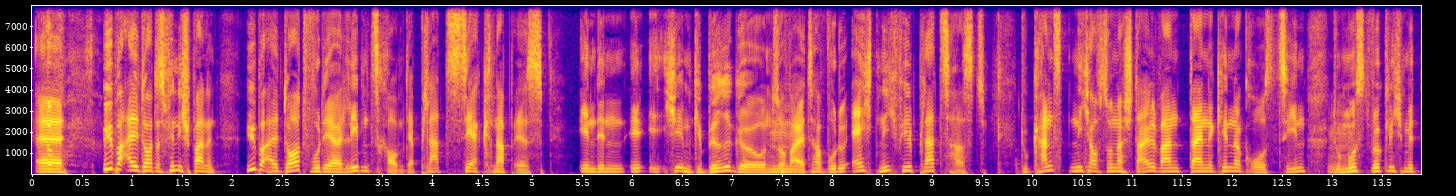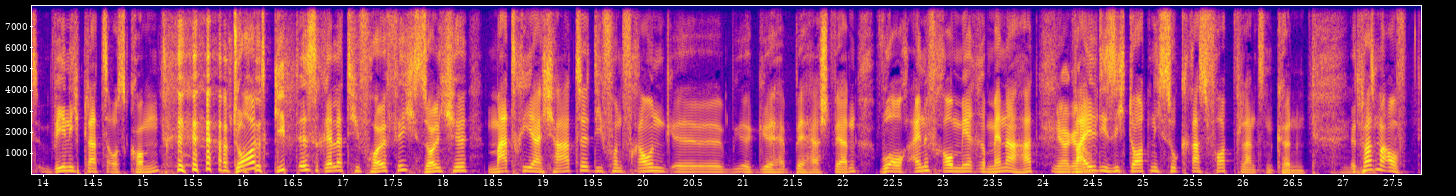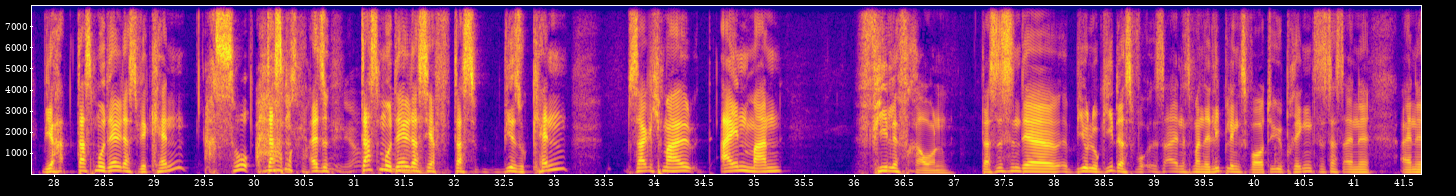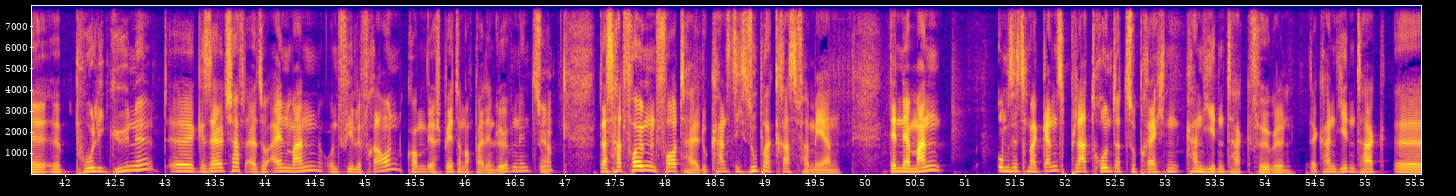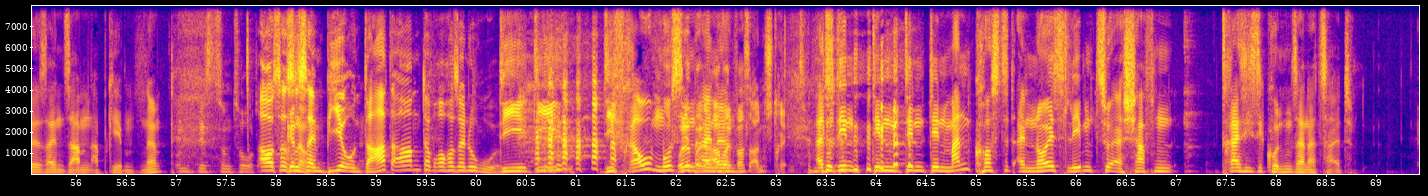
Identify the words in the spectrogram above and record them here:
äh, überall dort, das finde ich spannend, überall dort, wo der Lebensraum, der Platz sehr knapp ist, in den, hier im Gebirge und Mhm. so weiter, wo du echt nicht viel Platz hast. Du kannst nicht auf so einer Steilwand deine Kinder großziehen. Du Mhm. musst wirklich mit wenig Platz auskommen. Dort gibt es relativ häufig solche Matriarchate, die von Frauen äh, beherrscht werden, wo auch eine Frau mehrere Männer hat, Ja, genau. weil die sich dort nicht so krass fortpflanzen können. Jetzt pass mal auf, wir, das Modell, das wir kennen, Ach so, ah, das, Mo- also das Modell, das ja, das wir so kennen, sage ich mal, ein Mann, viele Frauen. Das ist in der Biologie, das ist eines meiner Lieblingsworte übrigens, ist das eine, eine äh, polygyne äh, Gesellschaft, also ein Mann und viele Frauen, kommen wir später noch bei den Löwen hinzu. Ja. Das hat folgenden Vorteil, du kannst dich super krass vermehren. Denn der Mann, um es jetzt mal ganz platt runterzubrechen, kann jeden Tag vögeln. Der kann jeden Tag äh, seinen Samen abgeben. Ne? Und bis zum Tod. Außer es Genau. ist ein Bier- und Dartabend, da braucht er seine Ruhe. Die, die, die Frau muss Oder in eine... Arbeit was anstrengend. Also den, den, den, den Mann kostet ein neues Leben zu erschaffen 30 Sekunden seiner Zeit.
